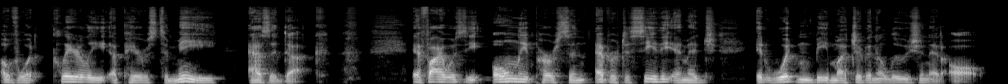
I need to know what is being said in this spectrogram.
of what clearly appears to me as a duck. If I was the only person ever to see the image, it wouldn't be much of an illusion at all.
